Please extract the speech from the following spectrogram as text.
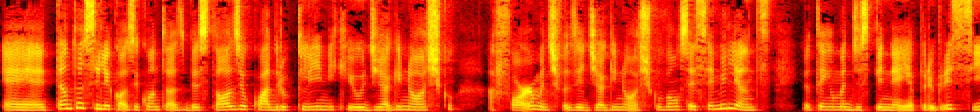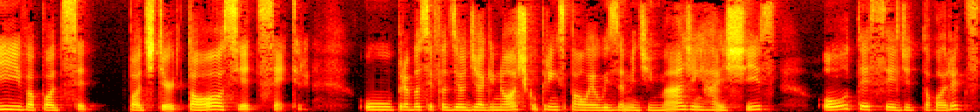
É, tanto a silicose quanto a asbestose, o quadro clínico e o diagnóstico, a forma de fazer diagnóstico vão ser semelhantes. Eu tenho uma dispneia progressiva, pode, ser, pode ter tosse, etc. Para você fazer o diagnóstico, principal é o exame de imagem, raio-x ou TC de tórax.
